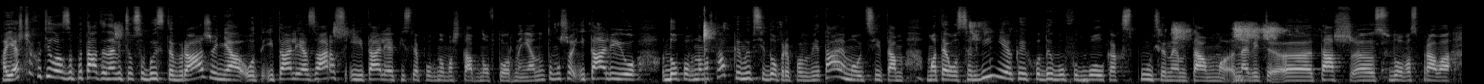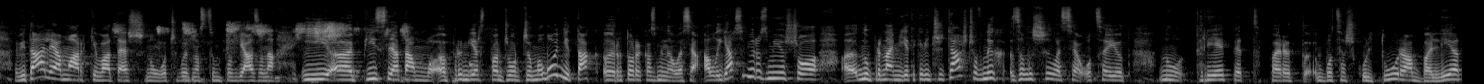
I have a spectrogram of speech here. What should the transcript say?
А я ще хотіла запитати навіть особисте враження. От Італія зараз і Італія після повномасштабного вторгнення. Ну тому що Італію до повномасштабки ми всі добре пам'ятаємо. Оці там Матео Сальвіні, який ходив у футболках з Путіним. Там навіть е, та ж е, судова справа Віталія Марківа теж ну очевидно з цим пов'язана. І е, після там е, прем'єрства Джорджа Мелоні так е, риторика змінилася. Але я собі розумію, що е, ну принаймні є таке відчуття, що в них залишилася оцей от ну трепет перед, бо це ж культура, балет,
